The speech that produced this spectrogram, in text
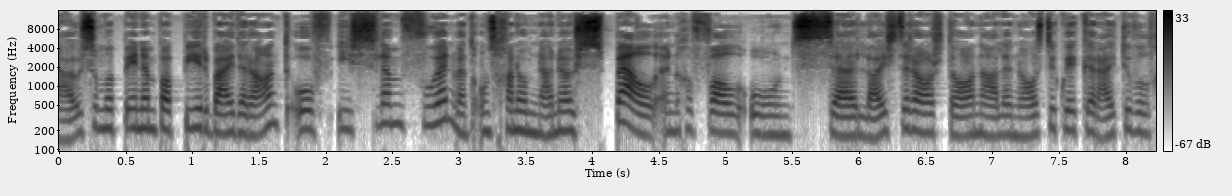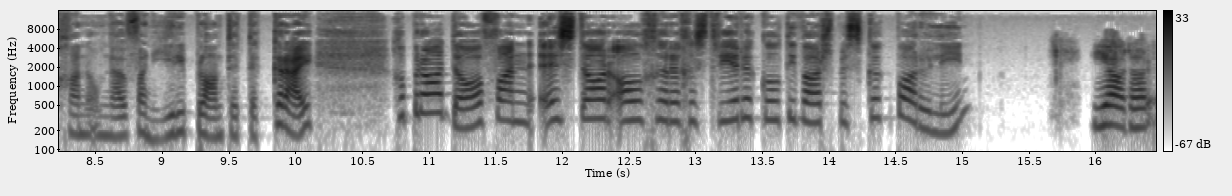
Nou hou sommer pen en papier byderhand of u slimfoon want ons gaan hom nou-nou spel in geval ons uh, luisteraars daarna hulle naaste kwekery toe wil gaan om nou van hierdie plante te kry. Gepraat daarvan, is daar al geregistreerde kultivars beskikbaar, Olien? Ja, daar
